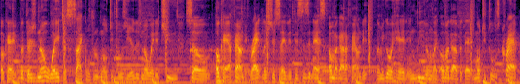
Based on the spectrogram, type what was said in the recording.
okay? But there's no way to cycle through multi-tools here. There's no way to choose. So, okay, I found it, right? Let's just say that this is an S. Oh my god, I found it. Let me go ahead and leave. I'm like, oh my god, but that multi-tool is crap.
